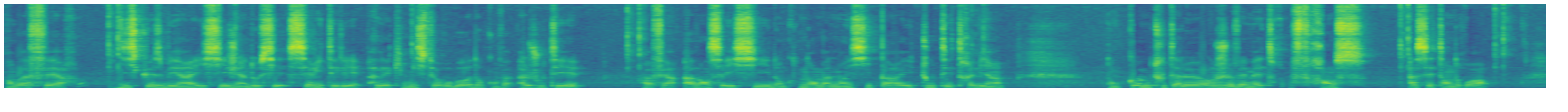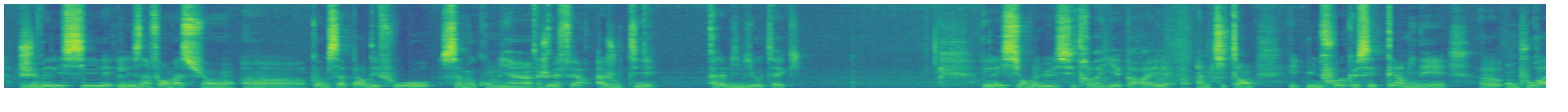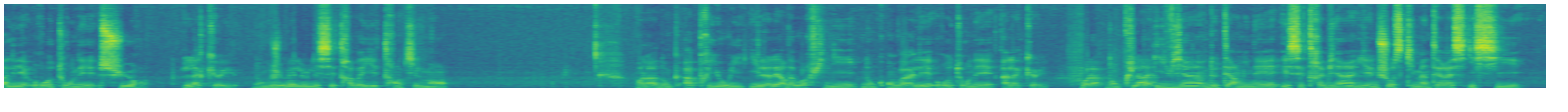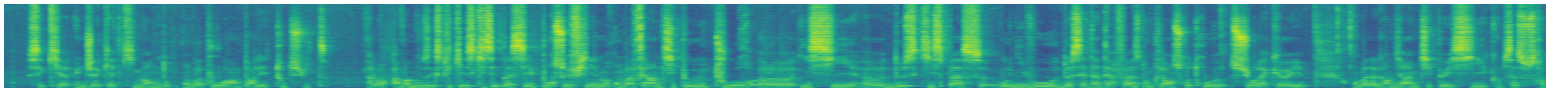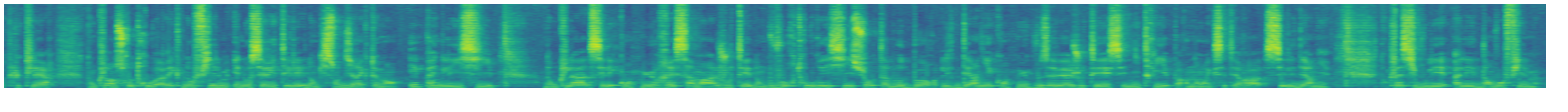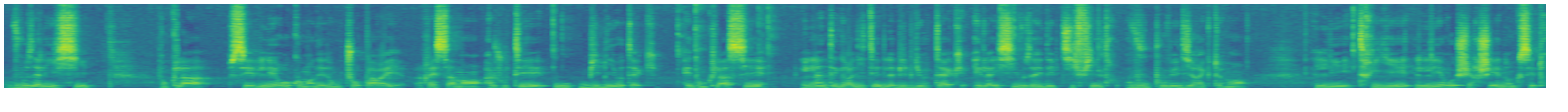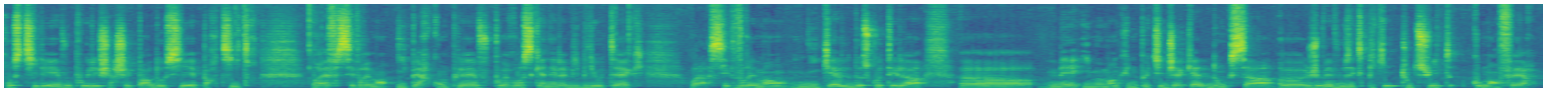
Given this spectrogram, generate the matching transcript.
On va faire disque USB 1 et ici j'ai un dossier série télé avec Mister Robot donc on va ajouter on va faire avancer ici donc normalement ici pareil tout est très bien donc comme tout à l'heure, je vais mettre France à cet endroit. Je vais laisser les informations euh, comme ça par défaut, ça me convient. Je vais faire ajouter à la bibliothèque. Et là ici, on va le laisser travailler, pareil, un petit temps. Et une fois que c'est terminé, euh, on pourra aller retourner sur l'accueil. Donc je vais le laisser travailler tranquillement. Voilà, donc a priori, il a l'air d'avoir fini, donc on va aller retourner à l'accueil. Voilà, donc là, il vient de terminer et c'est très bien. Il y a une chose qui m'intéresse ici, c'est qu'il y a une jaquette qui manque, donc on va pouvoir en parler tout de suite. Alors, avant de vous expliquer ce qui s'est passé pour ce film, on va faire un petit peu le tour euh, ici euh, de ce qui se passe au niveau de cette interface. Donc là, on se retrouve sur l'accueil. On va l'agrandir un petit peu ici, comme ça, ce sera plus clair. Donc là, on se retrouve avec nos films et nos séries télé, donc ils sont directement épinglés ici. Donc là, c'est les contenus récemment ajoutés. Donc vous retrouverez ici sur le tableau de bord les derniers contenus que vous avez ajoutés, c'est ni trié par nom, etc. C'est les derniers. Donc là, si vous voulez aller dans vos films, vous allez ici. Donc là, c'est les recommandés, donc toujours pareil, récemment ajoutés ou bibliothèque. Et donc là, c'est l'intégralité de la bibliothèque. Et là, ici, vous avez des petits filtres. Vous pouvez directement les trier, les rechercher. Donc c'est trop stylé. Vous pouvez les chercher par dossier, par titre. Bref, c'est vraiment hyper complet. Vous pouvez rescanner la bibliothèque. Voilà, c'est vraiment nickel de ce côté-là. Euh, mais il me manque une petite jaquette. Donc ça, euh, je vais vous expliquer tout de suite comment faire.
